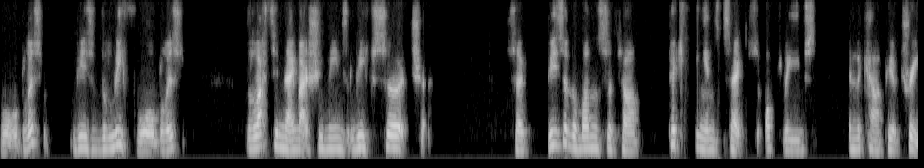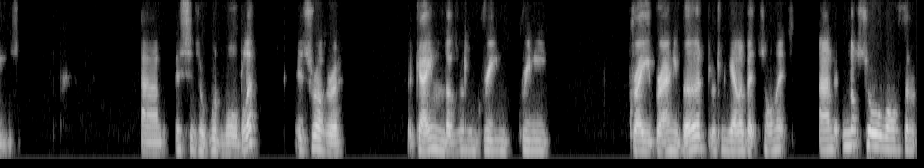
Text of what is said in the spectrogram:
warblers. These are the leaf warblers. The Latin name actually means leaf searcher. So these are the ones that are picking insects off leaves in the canopy of trees. And this is a wood warbler. It's rather a, again, the little green, greeny, grey, browny bird, little yellow bits on it. And not all of them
